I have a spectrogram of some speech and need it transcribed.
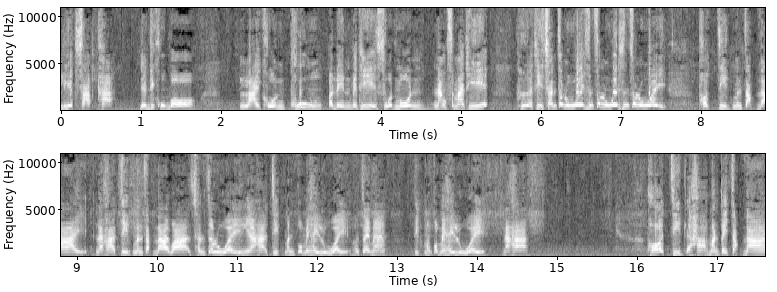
เรียกทรัพย์ค่ะ อย่างที่ครูบอก หลายคนพุ่งประเด็นไปที่สวดมนต์นั่งสมาธิ เพื่อที่ฉันจะรวย ฉันจะรวย ฉันจะรวยพอจิตมันจับได้นะคะ จิตมันจับได้ว่าฉันจะรวยอย่างเงี้ยค่ะ จิตมันก็ไม่ให้รวยเข้าใจไหมจิตมันก็ไม่ให้รวยนะคะ เพราะจิตอะค่ะมันไปจับได้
